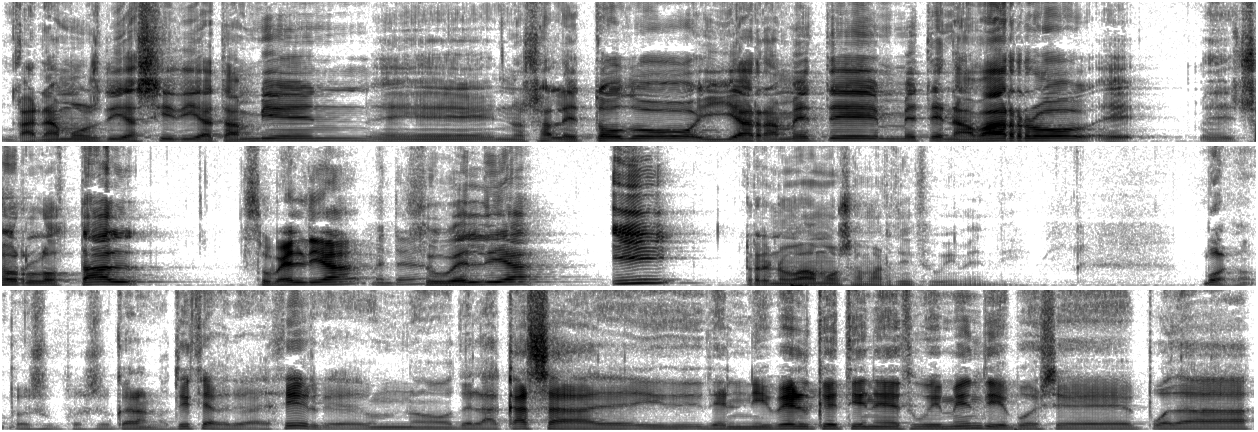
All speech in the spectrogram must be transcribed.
ganamos día sí, día también, eh, nos sale todo, y ya mete, mete Navarro, Sorloz tal. Zubeldia, Zubeldia, y renovamos a Martín Zubimendi. Bueno, pues, pues gran noticia que te iba a decir, que uno de la casa y del nivel que tiene Zubimendi pues eh, pueda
